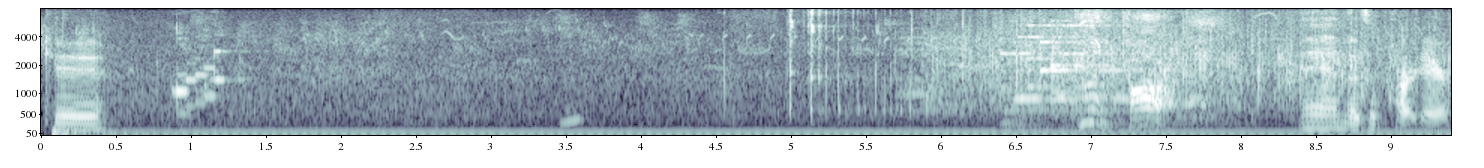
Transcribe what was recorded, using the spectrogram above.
Okay. Good par. And that's a par there.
